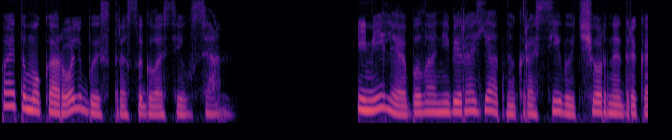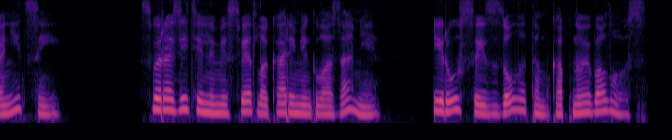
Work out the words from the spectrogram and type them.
Поэтому король быстро согласился. Эмилия была невероятно красивой черной драконицей с выразительными светло-карими глазами и русой с золотом копной волос.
